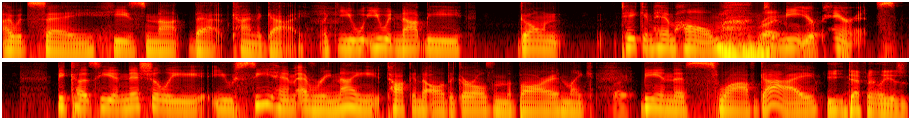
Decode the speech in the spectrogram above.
I would say he's not that kind of guy. Like you you would not be going taking him home to Right, meet your parents because he initially you see him every night talking to all the girls in the bar and like Right. being this suave guy, He definitely is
